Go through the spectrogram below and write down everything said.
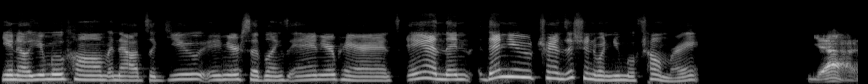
you know you move home and now it's like you and your siblings and your parents and then then you transitioned when you moved home right Yeah,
